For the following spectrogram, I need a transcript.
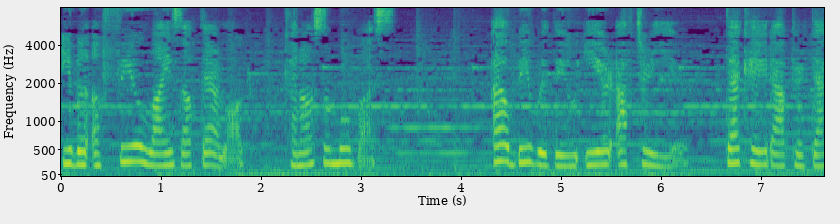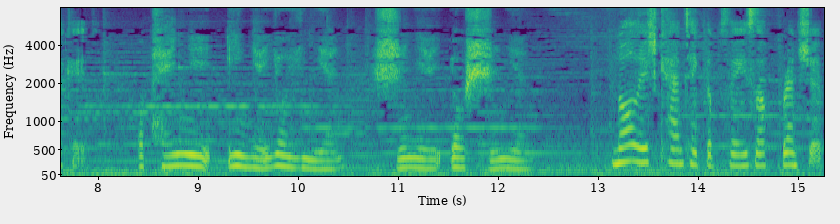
Even a few lines of dialogue can also move us. I'll be with you year after year, decade after decade. 我陪你一年又一年，十年又十年。Knowledge can't take the place of friendship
